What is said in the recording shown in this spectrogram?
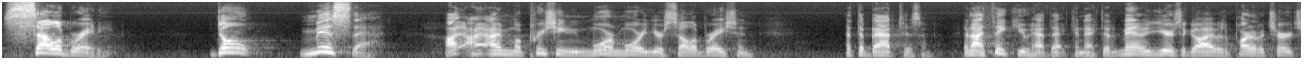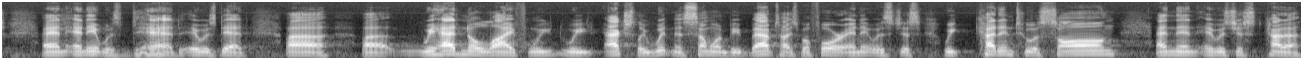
celebrating. Don't miss that. I, am appreciating more and more your celebration at the baptism. And I think you have that connected. Man, years ago, I was a part of a church, and, and it was dead. It was dead. Uh, uh, we had no life. We, we actually witnessed someone be baptized before, and it was just, we cut into a song, and then it was just kind of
